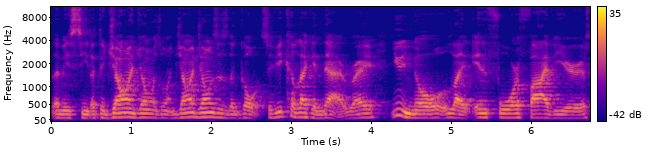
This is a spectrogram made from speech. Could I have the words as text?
let me see, like the Jon Jones one. Jon Jones is the GOAT. So if you're collecting that, right, you know, like in four or five years,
